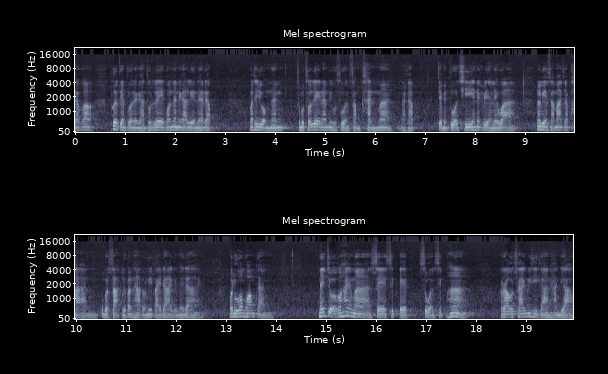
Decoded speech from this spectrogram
แล้วก็เพื่อเตรียมตัวในการทดเลข เพราะฉะนั้นในการเรียนในระดับมัธยมนั้น สมุดทดเลขนั้นมีส่วนสำคัญมากนะครับ จะเป็นตัวชี้ให้นักเรียนเลยว่า นักเรียนสามารถจะผ่านอุปสรรคหรือปัญหาตรงนี้ไปได้หรือไม่ได้ มาดูพร้อมๆกัน ในโจทย์ก็ให้มาเศษ11 ส่วน 15 เราใช้วิธีการหารยาว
